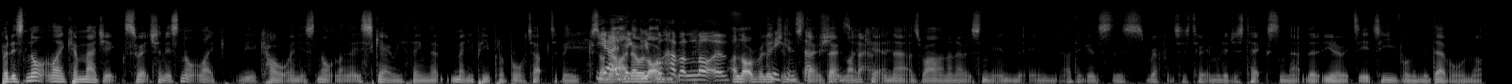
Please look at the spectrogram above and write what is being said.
But it's not like a magic switch, and it's not like the occult, and it's not like this scary thing that many people are brought up to be. 'Cause Yeah, I, I know, think I know a lot of have a lot of a lot of religions don't, don't like it and that as well. And I know it's in, in, in I think there's there's references to it in religious texts and that that you know it's it's evil and the devil and not.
